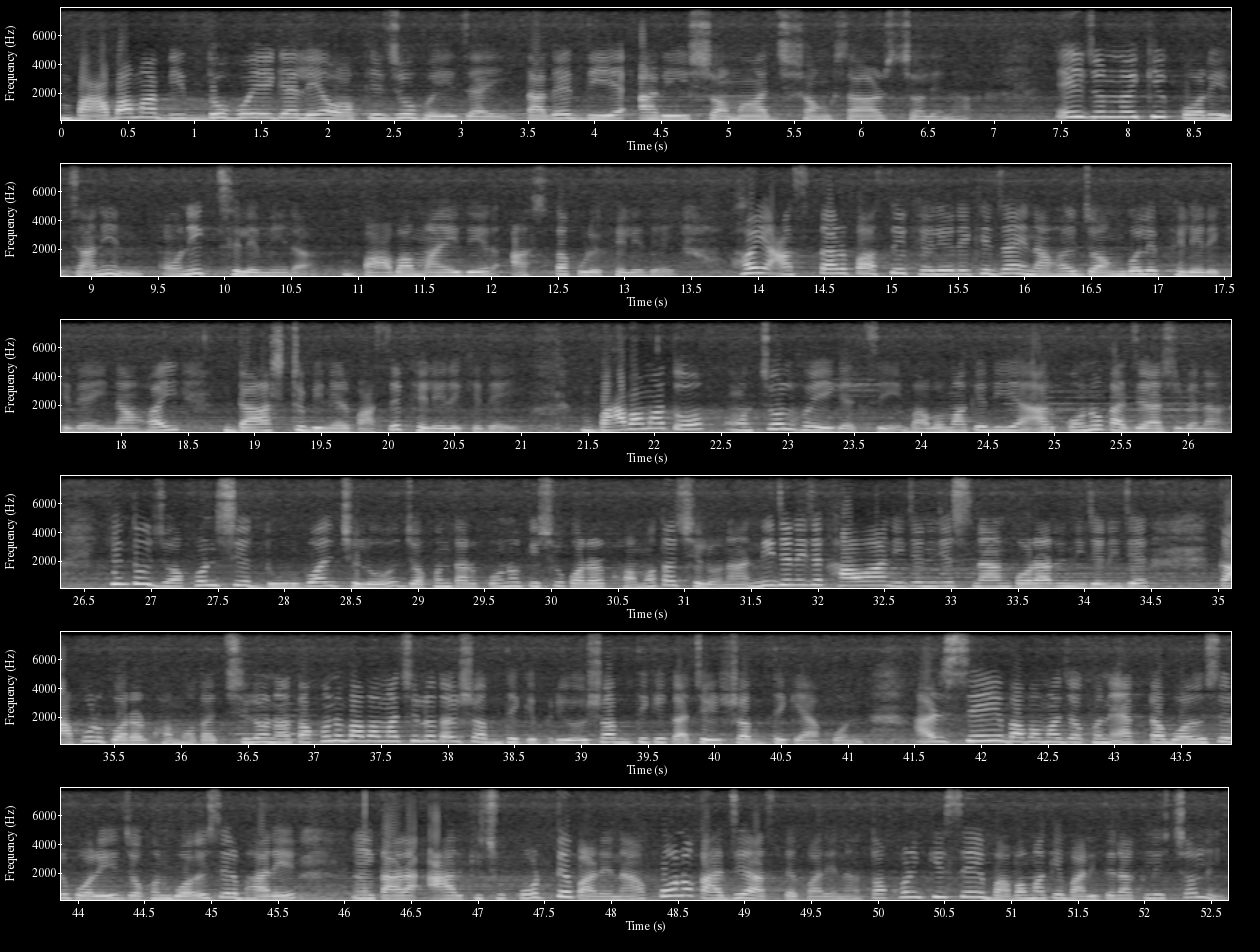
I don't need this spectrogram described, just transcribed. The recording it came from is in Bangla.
বাবা মা বৃদ্ধ হয়ে গেলে অকেজো হয়ে যায়। তাদের দিয়ে আর এই সমাজ, সংসার চলে না। এই জন্যই কি করে জানেন? অনেক ছেলেমেয়েরা বাবা মায়েদের আস্থা করে ফেলে দেয়। হয় আস্তার পাশে ফেলে রেখে যায়, না হয় জঙ্গলে ফেলে রেখে দেয়, না হয় ডাস্টবিনের পাশে ফেলে রেখে দেয়। বাবা মা তো অচল হয়ে গেছে। বাবা মাকে দিয়ে আর কোনো কাজে আসবে না। কিন্তু যখন সে দুর্বল ছিল, যখন তার কোনো কিছু করার ক্ষমতা ছিল না, নিজে নিজে খাওয়া, নিজে নিজে স্নান করার, নিজে নিজে কাপড় পরার ক্ষমতা ছিল না, তখনও বাবা মা ছিল তার সব থেকে প্রিয় সব থেকে কাছে সব থেকে আপন। আর সে বাবা মা যখন একটা বয়সের পরে, যখন বয়সের ভারে তারা আর কিছু করতে পারে না, কোনো কাজে আসতে পারে না, তখন কি সে বাবা মাকে বাড়িতে রাখলে চলে?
